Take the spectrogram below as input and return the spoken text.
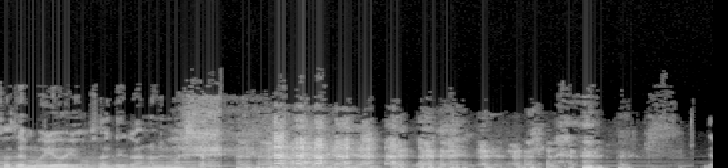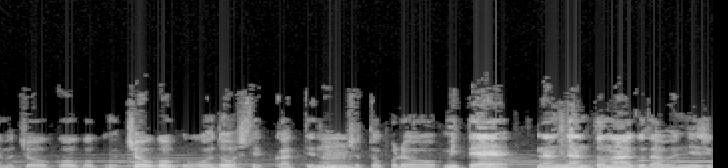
とても良いお酒が飲みました。でも超広告、超広告をどうしていくかっていうのうん。をちょっとこれを見て、なんなんとなく多分2時、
